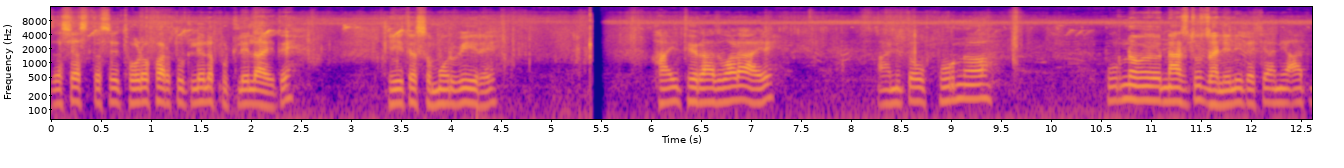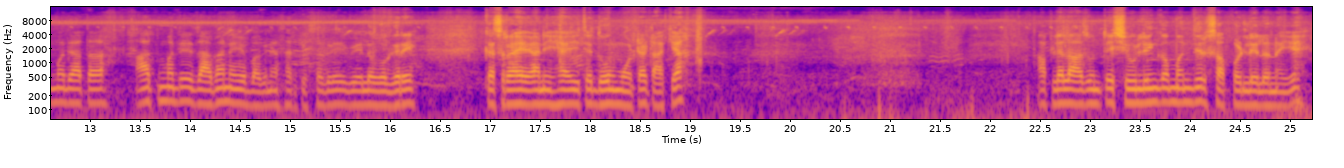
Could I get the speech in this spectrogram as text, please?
जशाच तसे थोडंफार तुटलेलं फुटलेलं आहे ते. हे इथं समोर विहीर आहे. हा इथे राजवाडा आहे. आणि तो पूर्ण पूर्ण नासधूस झालेली त्याची आणि आतमध्ये आता आतमध्ये जागा नाही आहे बघण्यासारखी. सगळे वेलं वगैरे कचरा आहे आणि ह्या इथे दोन मोठ्या टाक्या. आपल्याला अजून ते शिवलिंग मंदिर सापडलेलं नाही आहे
